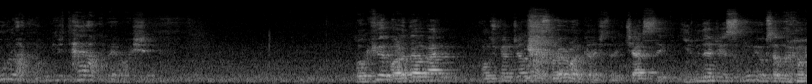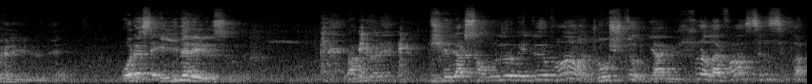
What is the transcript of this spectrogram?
buralardan bir ter akmaya başladı. Bakıyorum arada ben konuşma yapacağım zaman sorarım arkadaşlar. İçerisi 20 derece ısındı mı yoksa bana böyle geliyor diye. Orası 50 derece ısındı. Ben böyle bir şeyler sallıyorum ediyorum falan ama coştu. Yani şuralar falan sırılsıklam.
